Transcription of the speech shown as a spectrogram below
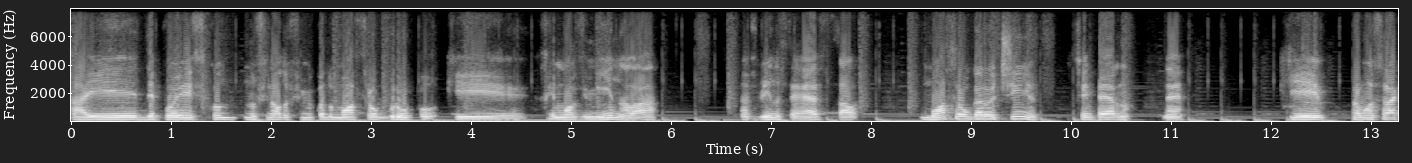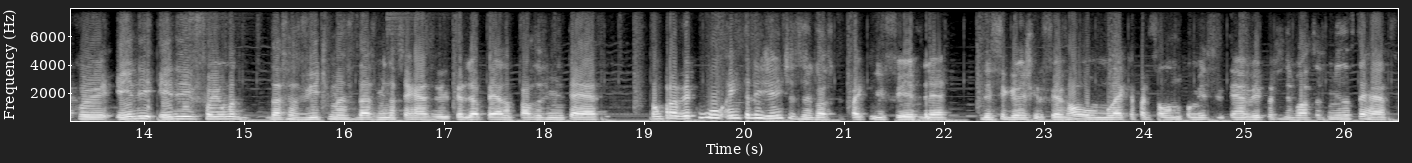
Aí depois, quando- no final do filme, quando mostra o grupo que remove mina lá, as minas terrestres e tal, mostra o garotinho sem perna, né? Que pra mostrar que ele, ele foi uma dessas vítimas das minas terrestres. Ele perdeu a perna por causa das minas terrestres. Então, pra ver como é inteligente esse negócio que o Spike Lee fez, né? Desse gancho que ele fez. Ó, o moleque apareceu lá no começo, ele tem a ver com esse negócio das minas terrestres.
